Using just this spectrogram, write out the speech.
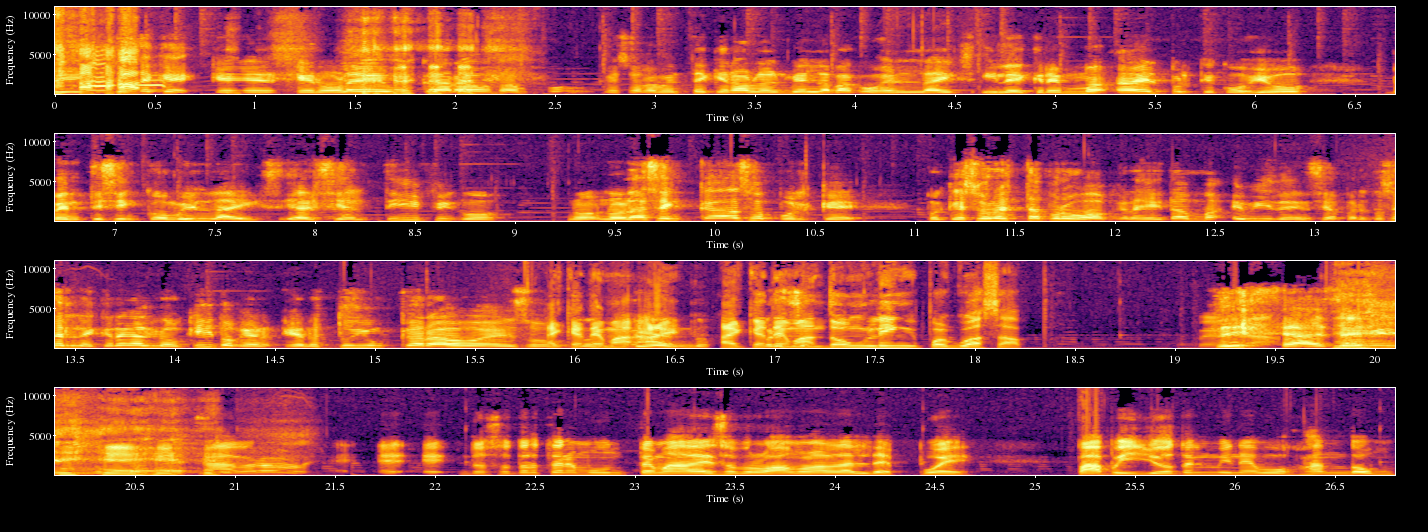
Sí, que, que, que no lee un carajo tampoco, que solamente quiere hablar mierda para coger likes y le creen más a él porque cogió 25 mil likes y al científico no, no le hacen caso porque porque eso no está probado, que necesitan más evidencia, pero entonces le creen al loquito que, que no estudia un carajo eso. Al que no te, ma- al, entiendo. al que Por te eso- mandó un link por WhatsApp. Sí, a ese mismo. Cabrón, eh, eh, nosotros tenemos un tema de eso, pero lo vamos a hablar después. Papi, yo terminé bojando a un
